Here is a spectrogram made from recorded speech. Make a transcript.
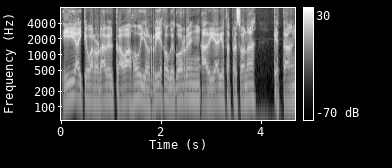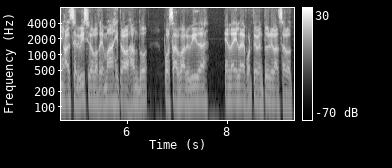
y hay que valorar el trabajo y el riesgo que corren a diario estas personas que están al servicio de los demás y trabajando por salvar vidas en la isla de Fuerteventura y Lanzarote.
